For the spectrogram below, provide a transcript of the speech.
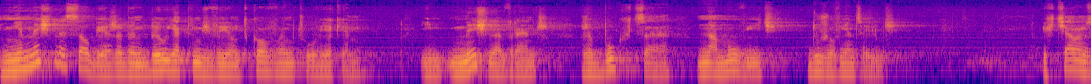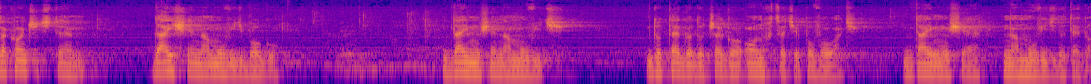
Nie myślę sobie, żebym był jakimś wyjątkowym człowiekiem. I myślę wręcz, że Bóg chce namówić dużo więcej ludzi. I chciałem zakończyć tym, daj się namówić Bogu. Daj Mu się namówić do tego, do czego On chce Cię powołać. Daj Mu się namówić do tego.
